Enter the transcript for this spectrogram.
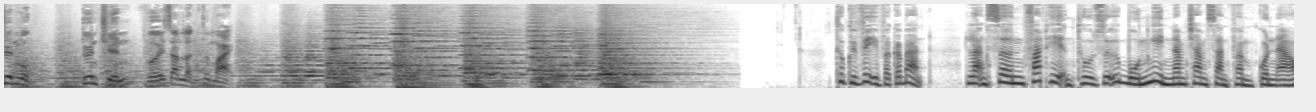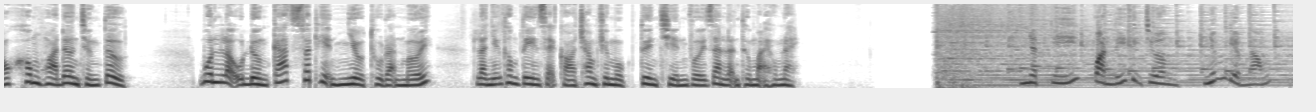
chuyên mục tuyên chiến với gian lận thương mại. Thưa quý vị và các bạn, Lạng Sơn phát hiện thu giữ 4.500 sản phẩm quần áo không hóa đơn chứng từ. Buôn lậu đường cát xuất hiện nhiều thủ đoạn mới là những thông tin sẽ có trong chuyên mục tuyên chiến với gian lận thương mại hôm nay. Nhật ký quản lý thị trường, những điểm nóng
